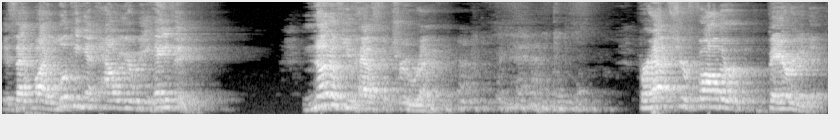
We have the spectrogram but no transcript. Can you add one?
you is that by looking at how you're behaving, none of you has the true ring. Perhaps your father buried it.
